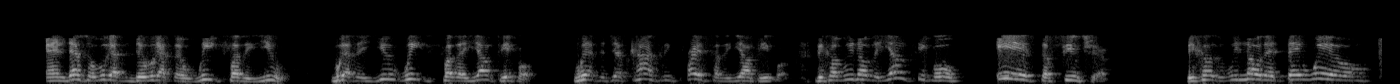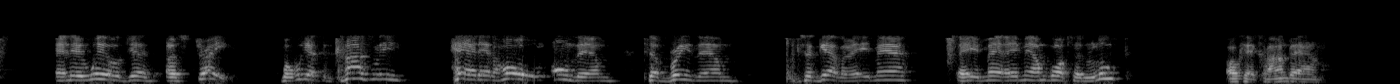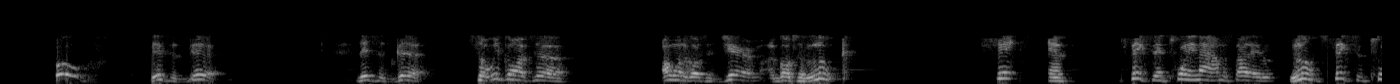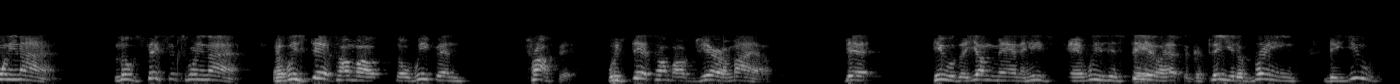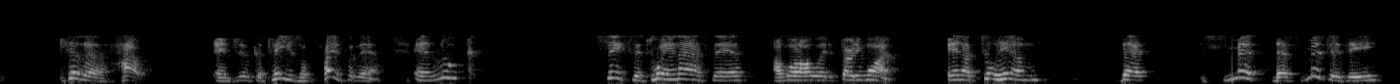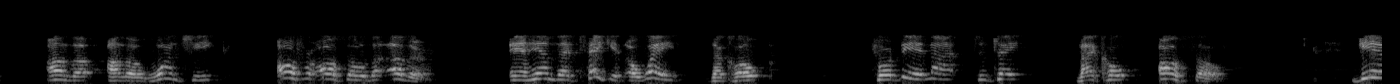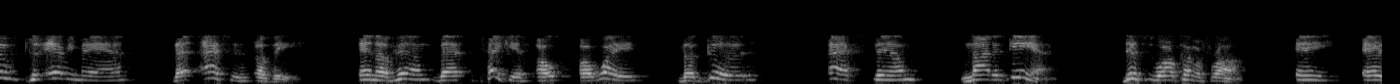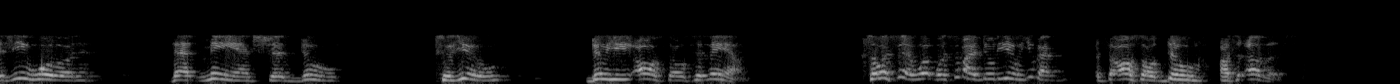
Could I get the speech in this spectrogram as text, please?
And that's what we got to do. We got to weep for the youth. We got to weep for the young people. We have to just constantly pray for the young people because we know the young people is the future because we know that they will and they will just astray. But we have to constantly have that hold on them to bring them together. Amen. Amen. Amen. I'm going to Luke. Okay, calm down. Whew. This is good. This is good. So we're going to, I want to go to Jeremiah, go to Luke 6 and 6 and 29. I'm going to start at Luke 6 and 29. Luke 6 and 29. And we still talking about the weeping prophet. We still talking about Jeremiah, that he was a young man, and he's and we still have to continue to bring the youth to the house and to continue to pray for them. And Luke 6 and 29 says, I'm going all the way to 31. And unto him that smith that smitheth thee on the on the one cheek, offer also the other. And him that taketh away the cloak, forbid not to take thy coat also. Give to every man that asketh of thee, and of him that taketh away the good, ask them not again. This is where I'm coming from. And as ye would that men should do to you, do ye also to them. So it said, what, what somebody do to you, you got to also do unto others.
